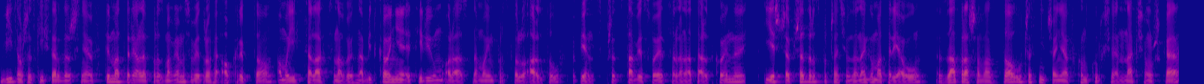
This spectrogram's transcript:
Witam wszystkich serdecznie. W tym materiale porozmawiamy sobie trochę o krypto, o moich celach cenowych na Bitcoinie, Ethereum oraz na moim portfelu altów, więc przedstawię swoje cele na te altcoiny. Jeszcze przed rozpoczęciem danego materiału zapraszam Was do uczestniczenia w konkursie na książkę,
